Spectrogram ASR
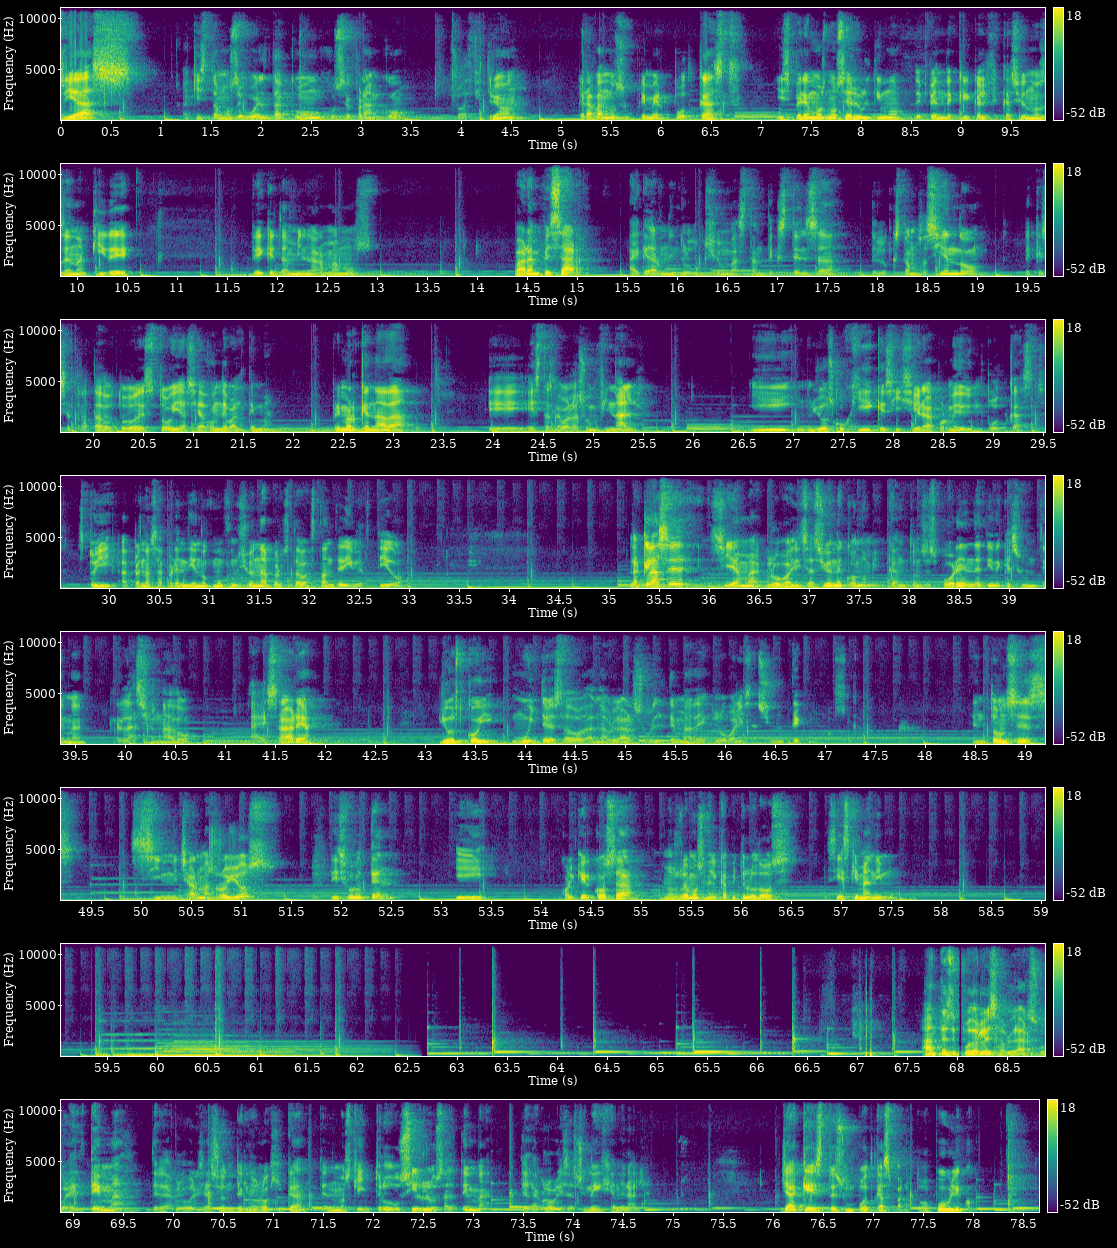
Buenos días. Aquí estamos de vuelta con José Franco, su anfitrión, grabando su primer podcast y esperemos no sea el último, depende qué calificación nos den aquí de, de qué también la armamos. Para empezar, hay que dar una introducción bastante extensa de lo que estamos haciendo, de qué se ha tratado todo esto y hacia dónde va el tema. Primero que nada, eh, esta es la evaluación final y yo escogí que se hiciera por medio de un podcast. Estoy apenas aprendiendo cómo funciona, pero está bastante divertido. La clase se llama globalización económica, entonces por ende tiene que ser un tema relacionado a esa área. Yo estoy muy interesado en hablar sobre el tema de globalización tecnológica. Entonces, sin echar más rollos, disfruten y cualquier cosa, nos vemos en el capítulo 2 si es que me animo. Antes de poderles hablar sobre el tema de la globalización tecnológica, tenemos que introducirlos al tema de la globalización en general, ya que este es un podcast para todo público.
